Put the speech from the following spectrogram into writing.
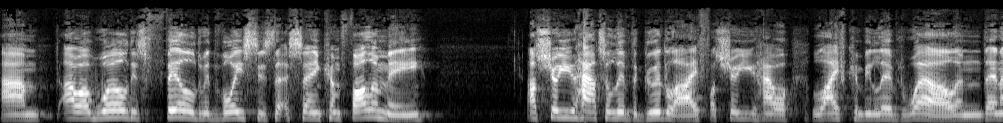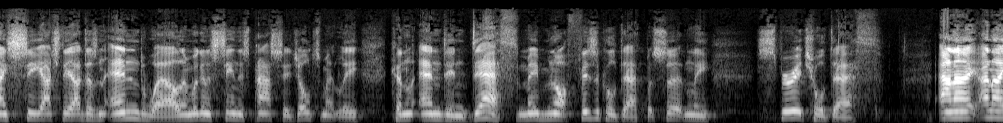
Um, our world is filled with voices that are saying, Come follow me. I'll show you how to live the good life. I'll show you how life can be lived well. And then I see actually that doesn't end well. And we're going to see in this passage ultimately can end in death. Maybe not physical death, but certainly spiritual death. And I, and, I,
